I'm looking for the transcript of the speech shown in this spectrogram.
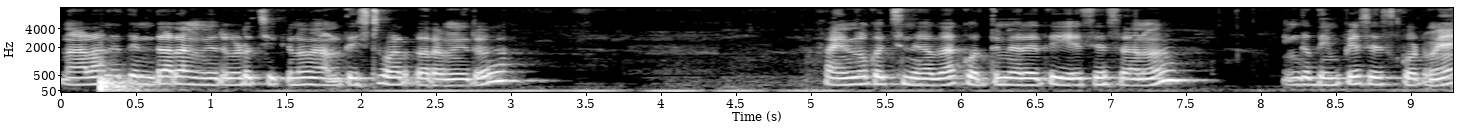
నాలానే తింటారా? మీరు కూడా చికెన్ అంత ఇష్టపడతారా మీరు? ఫైనల్కి వచ్చింది కదా కొత్తిమీర అయితే వేసేసాను. ఇంకా దింపేసేసుకోవటమే.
